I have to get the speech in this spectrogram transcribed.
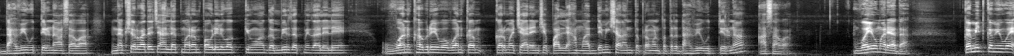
दहावी उत्तीर्ण असावा. नक्षलवाद्याच्या हल्ल्यात मरण पावलेले व किंवा गंभीर जखमी झालेले वन खबरे व वन कम कर्मचाऱ्यांचे पाल्य हा माध्यमिक शालांत प्रमाणपत्र दहावी उत्तीर्ण असावा. वयोमर्यादा. कमीत कमी वय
